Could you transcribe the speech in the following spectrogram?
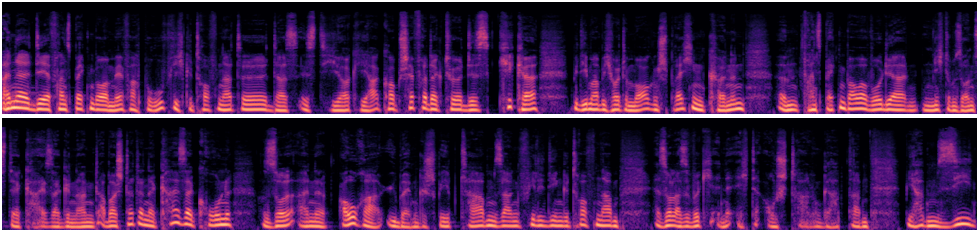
Einer, der Franz Beckenbauer mehrfach beruflich getroffen hatte, das ist Jörg Jakob, Chefredakteur des Kicker. Mit dem habe ich heute Morgen sprechen können. Ähm, Franz Beckenbauer wurde ja nicht umsonst der Kaiser genannt, aber statt einer Kaiserkrone soll eine Aura über ihm geschwebt haben, sagen viele, die ihn getroffen haben. Er soll also wirklich eine echte Ausstrahlung gehabt haben. Wie haben Sie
